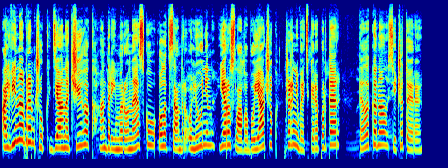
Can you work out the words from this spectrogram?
Альвіна Абрамчук, Діана Чігак, Андрій Миронеску, Олександр Олюнін, Ярослава Боячук, Чернівецький репортер, телеканал Сі 4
